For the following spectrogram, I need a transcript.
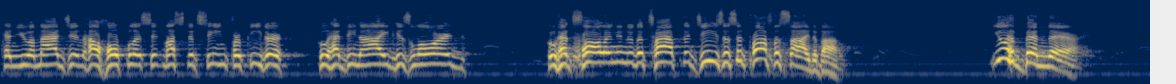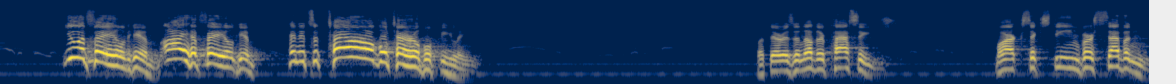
Can you imagine how hopeless it must have seemed for Peter, who had denied his Lord, who had fallen into the trap that Jesus had prophesied about? You have been there. You have failed him. I have failed him. And it's a terrible, terrible feeling. But there is another passage, Mark 16, verse 7,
